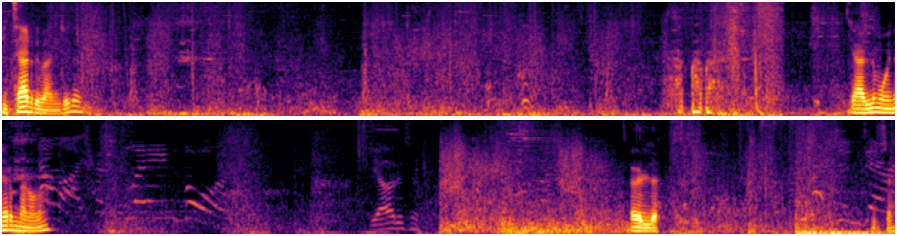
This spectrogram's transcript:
Biterdi bence de. Geldim oynarım ben Lord. Öldü. Güzel.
